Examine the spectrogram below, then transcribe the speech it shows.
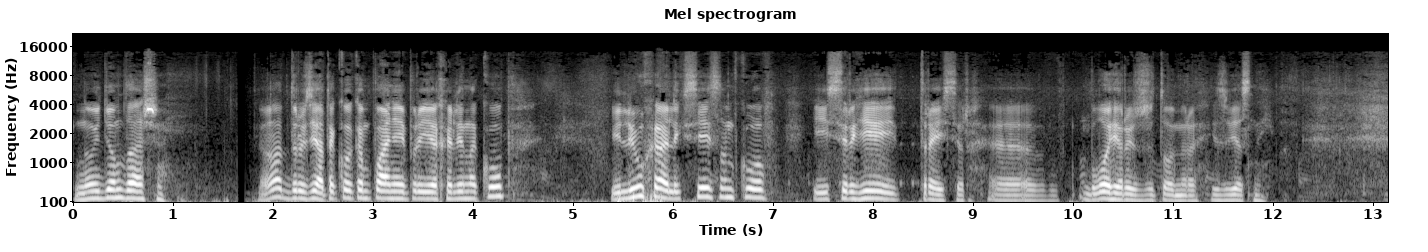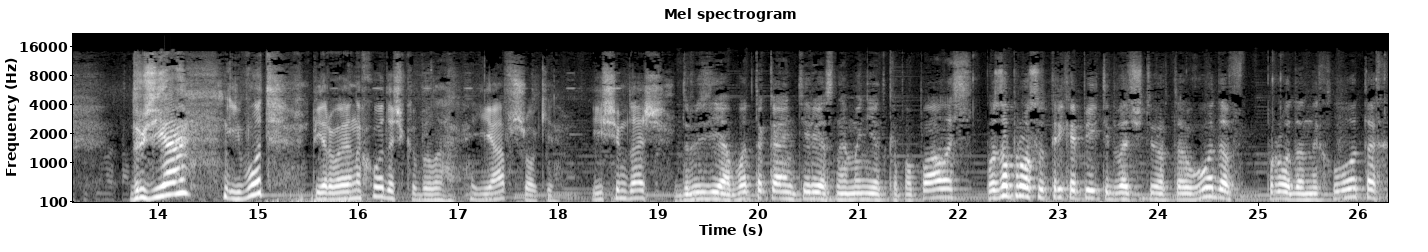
Ну, идем дальше. Вот, друзья, такой компанией приехали на коп. Илюха, Алексей Самков и Сергей Трейсер, блогер из Житомира, известный. Друзья, и вот первая находочка была. Я в шоке. Ищем дальше. Друзья, вот такая интересная монетка попалась. По запросу 3 копейки 24 года в проданных лотах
